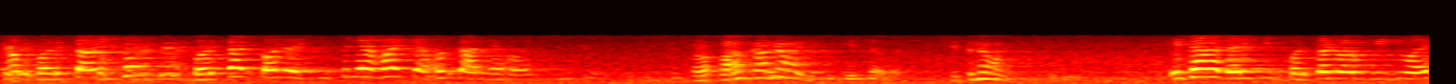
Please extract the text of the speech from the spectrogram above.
હોય? એ કે છે, આ ભડકાટ ભડકાટ કોને હોય? ચિત્તને હોય કે અહંકારને હોય? અ- અહંકાર ને હોય કિતને હોય? કિતને હોય એ શાના દરેક ચીજ ભડકાટ વાળું થઈ ગયું હોય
